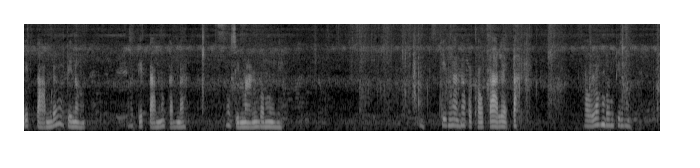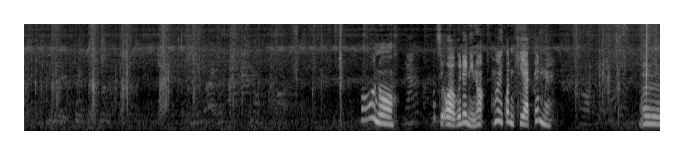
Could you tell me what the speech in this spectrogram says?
ติดตามเด้อพี่น้องติดตามน้องกันบ้าเฮาสิมานบ่มือนี่ ทีมงานเท่ากับเขาปลาเลยปะเขาล่องเบิ้งพี่น้องโอ้โนมันสิออกก็ได้นี่เนาะห้อยคนเคลียเต็มเลยเออ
